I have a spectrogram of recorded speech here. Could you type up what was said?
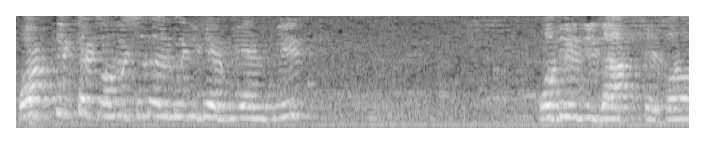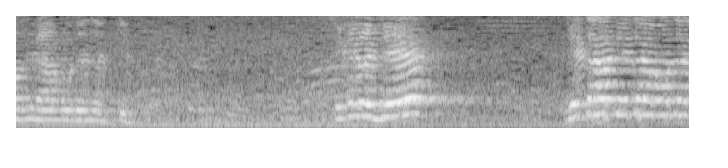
প্রত্যেকটা কমিশনের মিটিংয়ে বিএনপির প্রতিনিধি যাচ্ছে সালাদিন আহমদের নেতৃত্বে। সেখানে যে যেটা যেটা আমাদের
